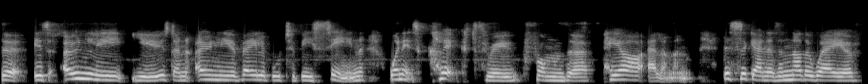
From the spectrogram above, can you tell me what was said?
that is only used and only available to be seen when it's clicked through from the PR element. This again is another way of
